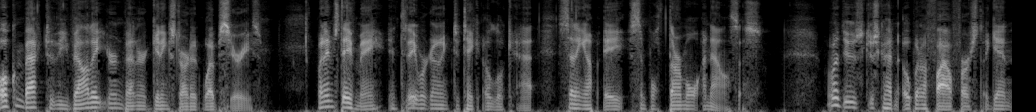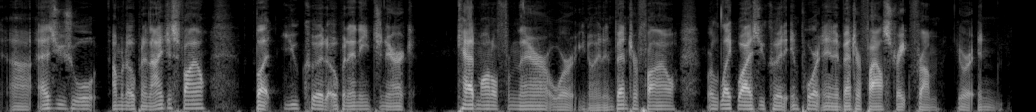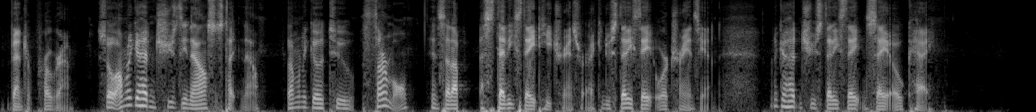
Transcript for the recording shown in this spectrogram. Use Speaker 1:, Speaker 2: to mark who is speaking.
Speaker 1: Welcome back to the Validate Your Inventor Getting Started web series. My name is Dave May and today we're going to take a look at setting up a simple thermal analysis. What I'm going to do is just go ahead and open a file first. Again, uh, as usual, I'm going to open an IGES file, but you could open any generic CAD model from there or you know an Inventor file, or likewise you could import an Inventor file straight from your Inventor program. So I'm going to go ahead and choose the analysis type now. I'm going to go to thermal and set up a steady state heat transfer. I can do steady state or transient. I'm going to go ahead and choose steady state and say OK.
